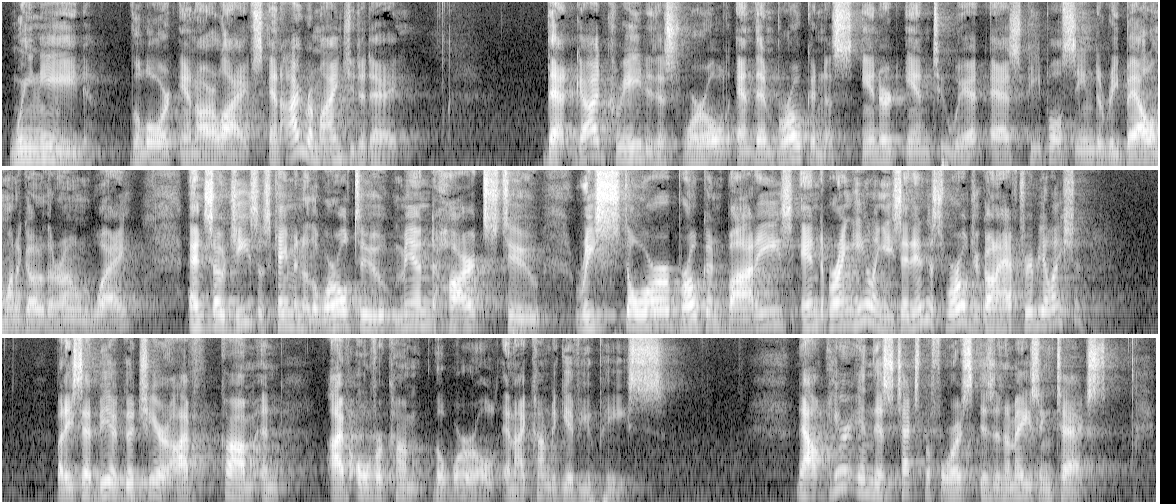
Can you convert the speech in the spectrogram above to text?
We need the Lord in our lives. And I remind you today that God created this world and then brokenness entered into it as people seem to rebel and want to go their own way. And so Jesus came into the world to mend hearts, to restore broken bodies, and to bring healing. He said, In this world, you're going to have tribulation. But he said, Be of good cheer. I've come and I've overcome the world, and I come to give you peace. Now, here in this text before us is an amazing text.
